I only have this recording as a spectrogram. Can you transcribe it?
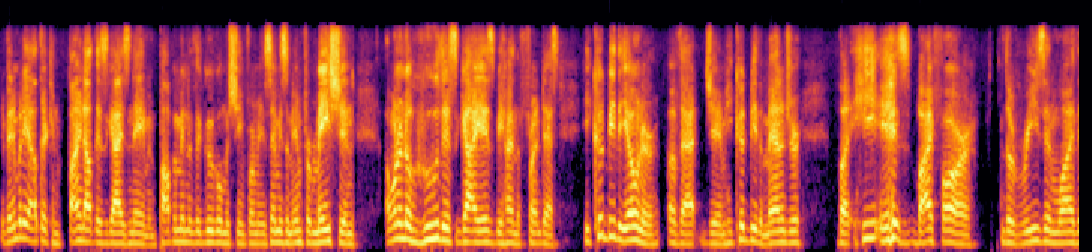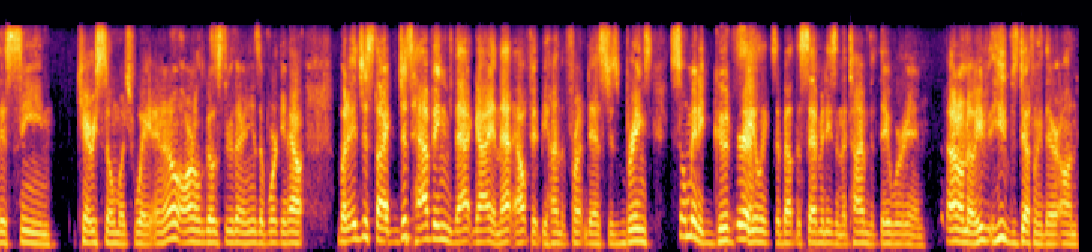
if anybody out there can find out this guy's name and pop him into the Google machine for me and send me some information, I want to know who this guy is behind the front desk. He could be the owner of that gym. He could be the manager, but he is by far the reason why this scene carries so much weight. And I know Arnold goes through there and he ends up working out, but it just like just having that guy and that outfit behind the front desk just brings so many good Yeah. feelings about the 70s and the time that they were in. I don't know. He he was definitely there on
